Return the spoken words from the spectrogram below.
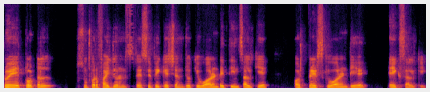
तो ये टोटल सुपर फाइजर स्पेसिफिकेशन जो कि वारंटी तीन साल की है और प्लेट्स की वारंटी है एक साल की।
